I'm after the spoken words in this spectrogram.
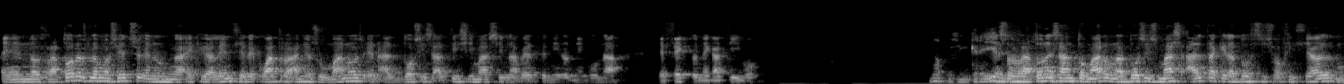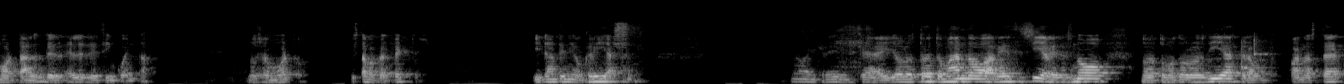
En los ratones lo hemos hecho en una equivalencia de cuatro años humanos en dosis altísimas sin haber tenido ningún efecto negativo. No, pues increíble. Y estos ratones han tomado una dosis más alta que la dosis oficial mortal del LD50. No se han muerto. Estaban perfectos. Y no han tenido crías. No, increíble. yo lo estoy tomando, a veces sí, a veces no. No lo tomo todos los días, pero cuando esté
